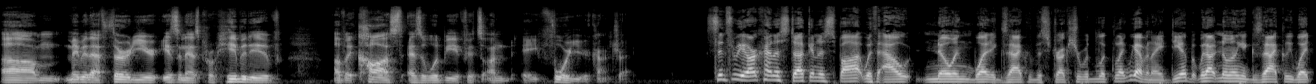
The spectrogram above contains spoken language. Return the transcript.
um, maybe that third year isn't as prohibitive of a cost as it would be if it's on a four year contract. Since we are kind of stuck in a spot without knowing what exactly the structure would look like, we have an idea, but without knowing exactly what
